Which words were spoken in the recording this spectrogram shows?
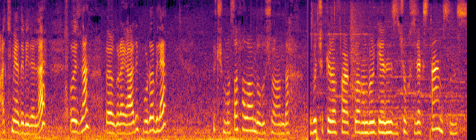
açmayabilirler. O yüzden Burger'a geldik. Burada bile 3 masa falan dolu şu anda. 1,5 euro farklı hamburgerinizi çok sıcak ister misiniz?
